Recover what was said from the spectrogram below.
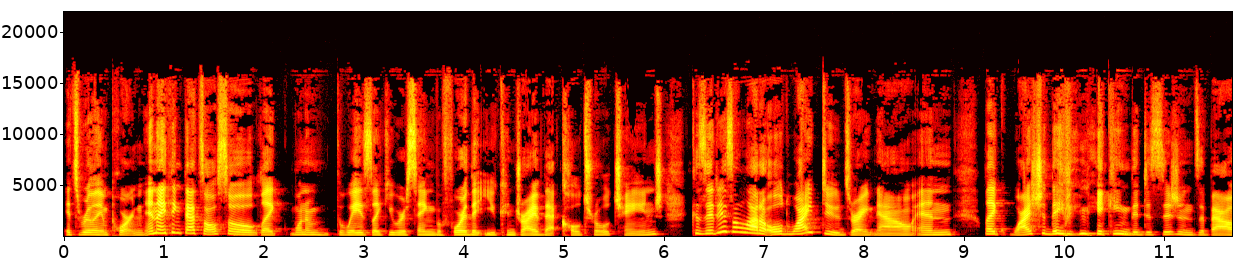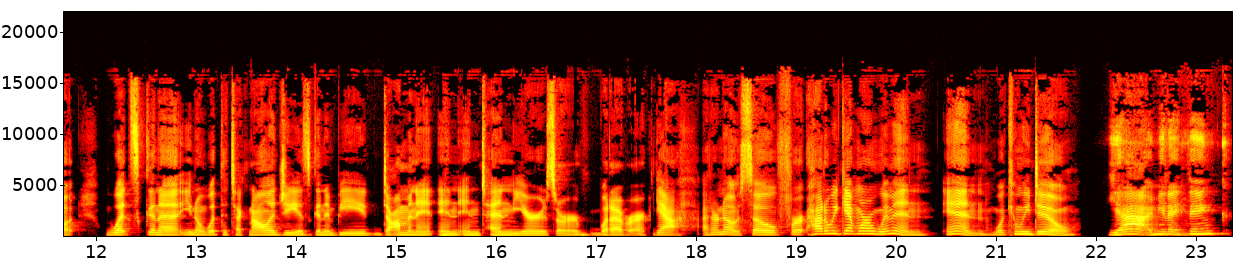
it's really important. And I think that's also like one of the ways like you were saying before that you can drive that cultural change because it is a lot of old white dudes right now and like why should they be making the decisions about what's going to, you know, what the technology is going to be dominant in in 10 years or whatever. Yeah, I don't know. So for how do we get more women in? What can we do? Yeah, I mean, I think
